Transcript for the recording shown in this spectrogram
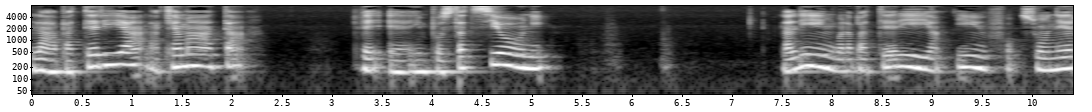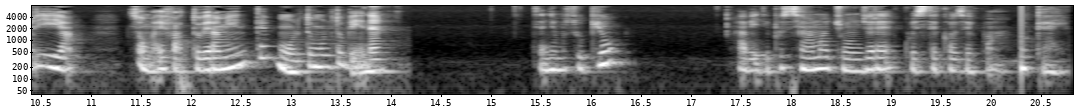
la batteria, la chiamata, le eh, impostazioni, la lingua, la batteria, info, suoneria, insomma è fatto veramente molto molto bene. Se andiamo su più, ah, vedi, possiamo aggiungere queste cose qua. Ok.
